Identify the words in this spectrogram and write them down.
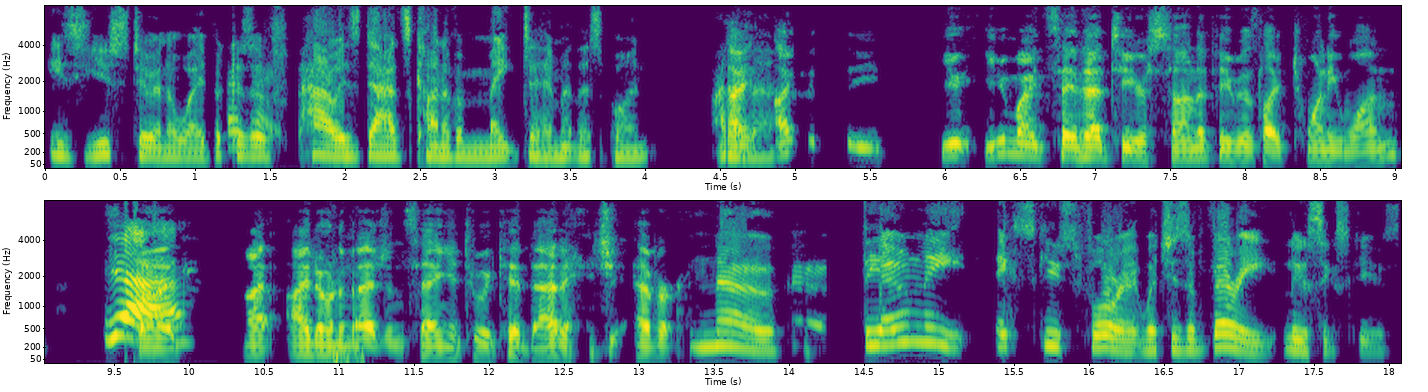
he's used to in a way because Okay. of how his dad's kind of a mate to him at this point. I don't know. I, I could see you. You might say that to your son if he was like 21. Yeah, I, I don't imagine saying it to a kid that age ever. No. The only excuse for it, which is a very loose excuse,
